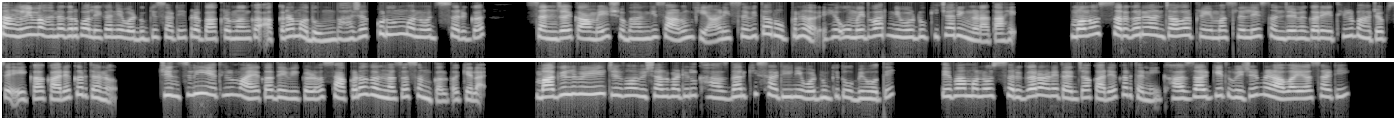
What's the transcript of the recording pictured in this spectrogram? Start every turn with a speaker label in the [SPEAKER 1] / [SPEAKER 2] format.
[SPEAKER 1] सांगली महानगरपालिका निवडणुकीसाठी प्रभाग क्रमांक अकरा मधून भाजपकडून मनोज सरगर संजय कांबळे शुभांगी साळुंकी आणि सविता रुपनर हे उमेदवार निवडणुकीच्या रिंगणात आहे मनोज सरगर यांच्यावर प्रेम असलेले संजयनगर येथील भाजपचे एका कार्यकर्त्यानं चिंचली येथील मायका देवीकडे साकडं घालण्याचा संकल्प केलाय. मागील वेळी जेव्हा विशाल पाटील खासदारकीसाठी निवडणुकीत उभे होते तेव्हा मनोज सरगर आणि त्यांच्या कार्यकर्त्यांनी खासदारकीत विजय मिळावा यासाठी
